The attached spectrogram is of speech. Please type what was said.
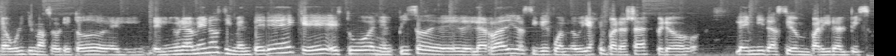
la última sobre todo del, del Ni Una Menos, y me enteré que estuvo en el piso de, de la radio, así que cuando viaje para allá espero la invitación para ir al piso.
